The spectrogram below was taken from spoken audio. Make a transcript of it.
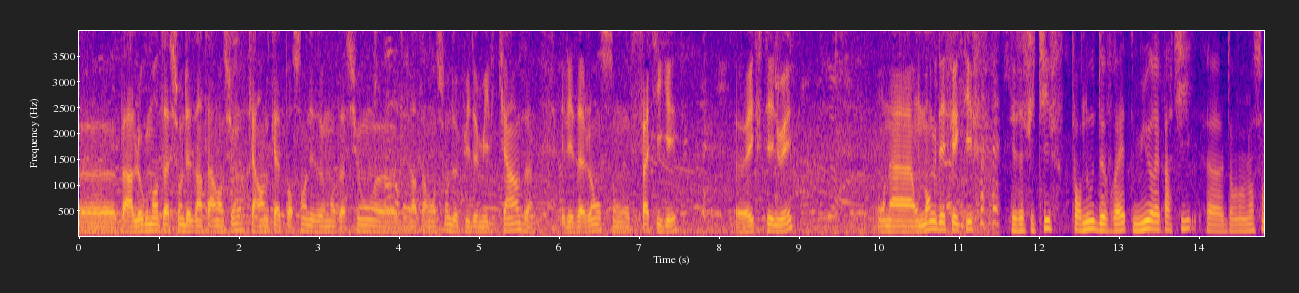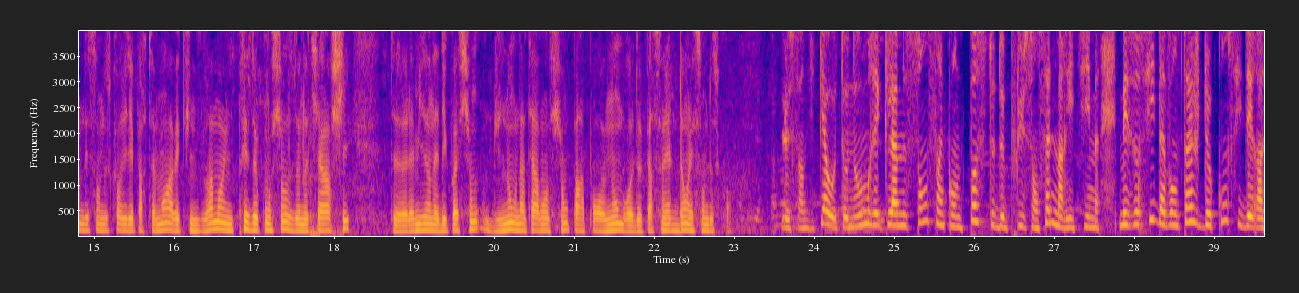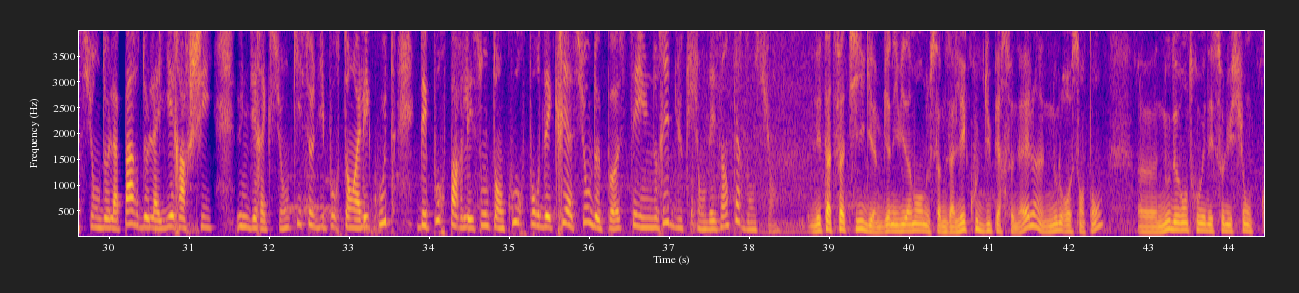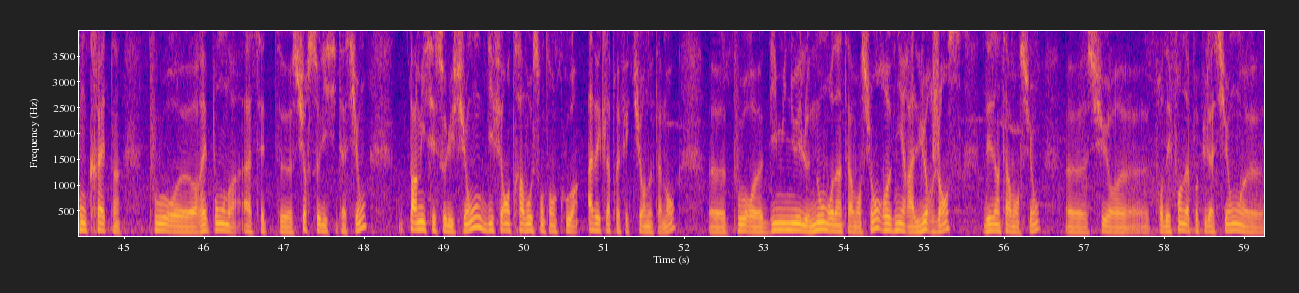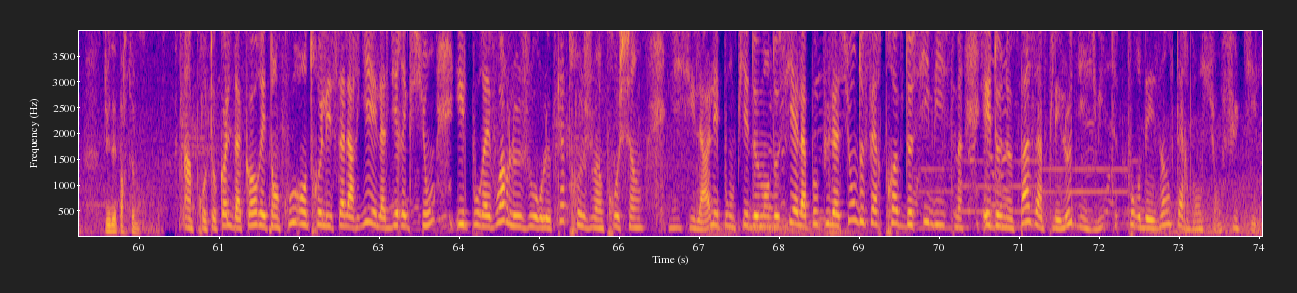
euh, par l'augmentation des interventions, 44% des augmentations euh, des interventions depuis 2015, et les agents sont fatigués, euh, exténués. On, manque d'effectifs. Les effectifs, pour nous, devraient être mieux répartis dans l'ensemble des centres de secours du département, avec vraiment une prise de conscience de notre hiérarchie, de la mise en adéquation du nombre d'interventions par rapport au nombre de personnel dans les centres de secours. Le syndicat autonome réclame 150 postes de plus en Seine-Maritime, mais aussi davantage de considération de la part de la hiérarchie. Une direction qui se dit pourtant à l'écoute. Des pourparlers sont en cours pour des créations de postes et une réduction des interventions. L'état de fatigue, bien évidemment, nous sommes à l'écoute du personnel, nous le ressentons. Euh, nous devons trouver des solutions concrètes pour euh, répondre à cette euh, sursollicitation. Parmi ces solutions, différents travaux sont en cours avec la préfecture notamment pour diminuer le nombre d'interventions, revenir à l'urgence des interventions pour défendre la population du département. Un protocole d'accord est en cours entre les salariés et la direction. Il pourrait voir le jour le 4 juin prochain. D'ici là, les pompiers demandent aussi à la population de faire preuve de civisme et de ne pas appeler le 18 pour des interventions futiles.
